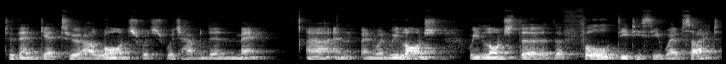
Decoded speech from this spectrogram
to then get to our launch, which, which happened in May. Uh, and, and when we launched, we launched the, the full DTC website.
